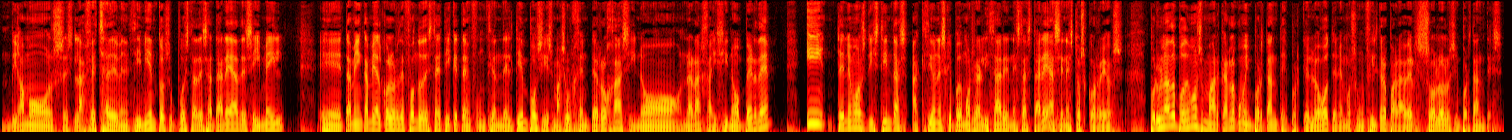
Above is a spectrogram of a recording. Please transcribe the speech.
digamos, es la fecha de vencimiento supuesta de esa tarea, de ese email. Eh, también cambia el color de fondo de esta etiqueta en función del tiempo, si es más urgente roja, si no naranja y si no verde. Y tenemos distintas acciones que podemos realizar en estas tareas, en estos correos. Por un lado podemos marcarlo como importante, porque luego tenemos un filtro para ver solo los importantes.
